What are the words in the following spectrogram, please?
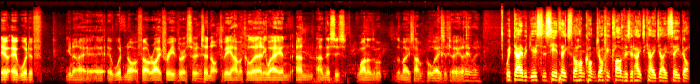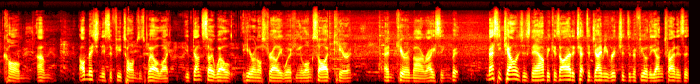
it, it would have. You know, it, it, would not have felt right for either of us yeah. to not to be amicable in any way, and, and, and this is one of the the most amicable ways of doing it anyway. With David Eustace here, thanks to the Hong Kong Jockey Club. Visit hkjc.com. Um, I've mentioned this a few times as well. Like you've done so well here in Australia, working alongside Ciaron and Ciaron Maher Racing, but massive challenges now because I had a chat to Jamie Richards and a few of the young trainers that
